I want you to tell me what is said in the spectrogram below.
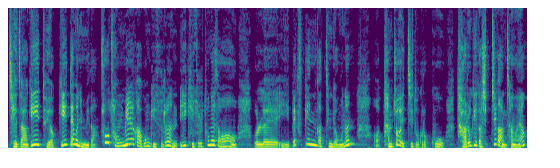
제작이 되었기 때문입니다. 초정밀 가공 기술은 이 기술을 통해서 원래 이 백스핀 같은 경우는 어, 단조 웨지도 그렇고 다루기가 쉽지가 않잖아요.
